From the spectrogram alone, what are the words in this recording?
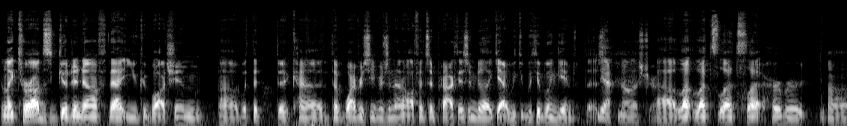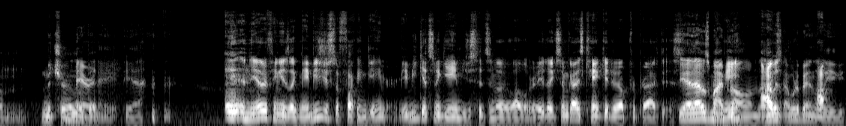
and like Tyrod's good enough that you could watch him uh, with the, the kind of the wide receivers in that offense in practice and be like yeah we could, we could win games with this yeah no that's true uh, let, let's let's let Herbert um, mature a marinate yeah And, and, the other thing is, like, maybe he's just a fucking gamer. Maybe he gets in a game, he just hits another level, right? Like, some guys can't get it up for practice. Yeah, that was my like problem. I was, I would have been in the I, league.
